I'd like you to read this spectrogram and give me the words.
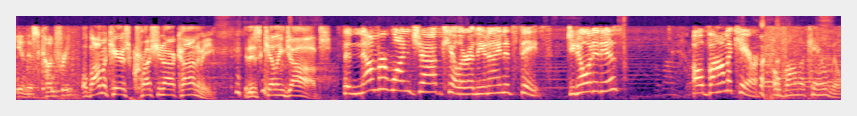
in this country. Obamacare is crushing our economy. It is killing jobs. The number one job killer in the United States. Do you know what it is? Obamacare. Obamacare will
